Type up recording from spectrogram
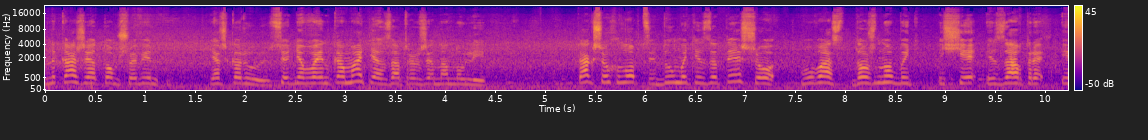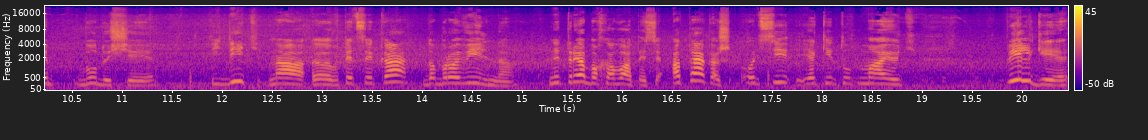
не каже о тому, що він, я ж кажу, сьогодні в воєнкоматі, а завтра вже на нулі. Так що, хлопці, думайте за те, що у вас должно бути ще і завтра, і будущее. Йдіть на е, в ТЦК добровільно. Не треба ховатися. А також оці, які тут мають пільги,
